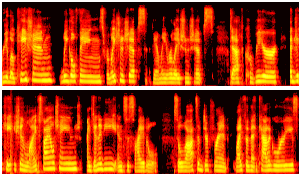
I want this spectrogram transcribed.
relocation, legal things, relationships, family relationships, death, career, education, lifestyle change, identity, and societal. So lots of different life event categories.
